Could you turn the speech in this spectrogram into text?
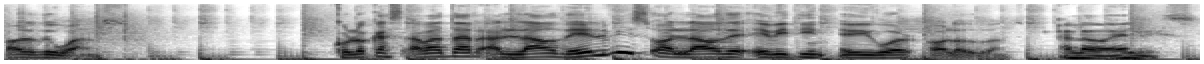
All at Once ¿Colocas Avatar al lado de Elvis o al lado de Everything Everywhere All at Once? Al lado de Elvis.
